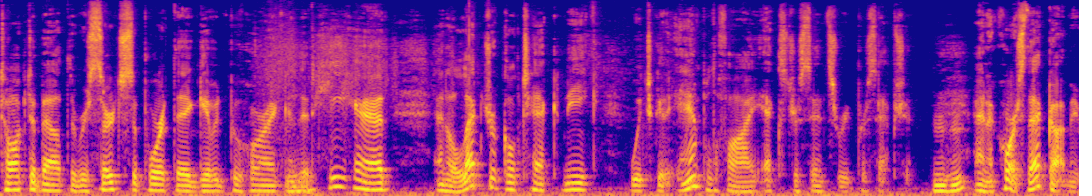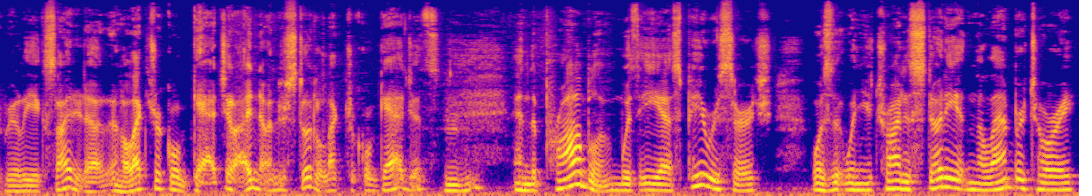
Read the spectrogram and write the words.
talked about the research support they had given Puharich and that he had an electrical technique which could amplify extrasensory perception. And of course, that got me really excited. Uh, an electrical gadget, I understood electrical gadgets. And the problem with ESP research was that when you try to study it in the laboratory,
